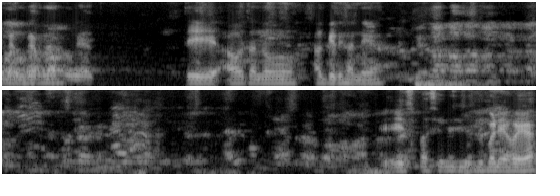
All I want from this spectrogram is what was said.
ਲੰਗਰ ਦਾ ਹੋ ਗਿਆ। ਤੇ ਆਓ ਤੁਹਾਨੂੰ ਅੱਗੇ ਦਿਖਾਉਂਦੇ ਆ ਇਸ ਪਾਸੇ ਵੀ ਜੀ ਬਣਿਆ ਹੋਇਆ।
